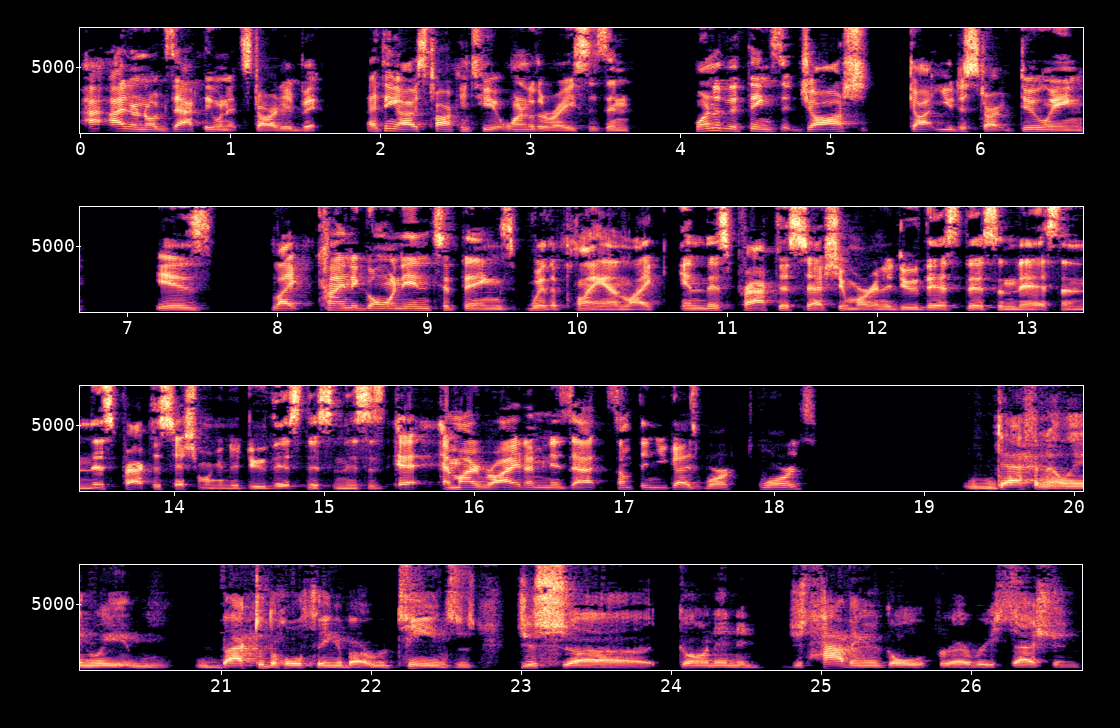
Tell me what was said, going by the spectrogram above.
I, I don't know exactly when it started, but I think I was talking to you at one of the races, and one of the things that Josh got you to start doing is like kind of going into things with a plan. Like in this practice session, we're going to do this, this, and this. And in this practice session, we're going to do this, this, and this. Is am I right? I mean, is that something you guys work towards? Definitely, and we back to the whole thing about routines is just uh, going in and just having a goal for every session.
